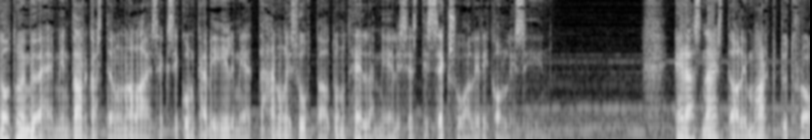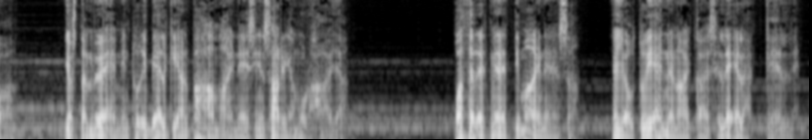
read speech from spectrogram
joutui myöhemmin tarkastelun alaiseksi, kun kävi ilmi, että hän oli suhtautunut hellämielisesti seksuaalirikollisiin. Eräs näistä oli Mark Dutroux, josta myöhemmin tuli Belgian pahamaineisin sarjamurhaaja. Wathelet menetti maineensa ja joutui ennenaikaiselle eläkkeelle.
